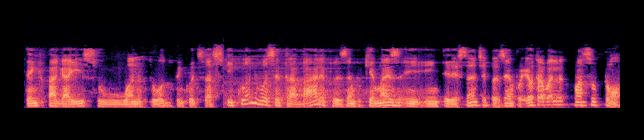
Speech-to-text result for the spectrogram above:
tem que pagar isso o ano todo, tem cotização. E quando você trabalha, por exemplo, o que é mais interessante é, por exemplo, eu trabalho com a Sutton,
